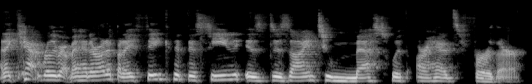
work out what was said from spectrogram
and I can't really wrap my head around it. But I think that this scene is designed to mess with our heads further.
